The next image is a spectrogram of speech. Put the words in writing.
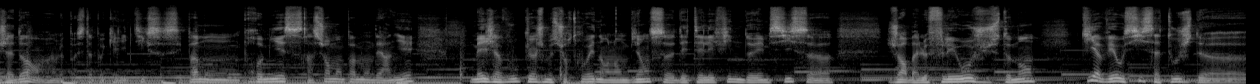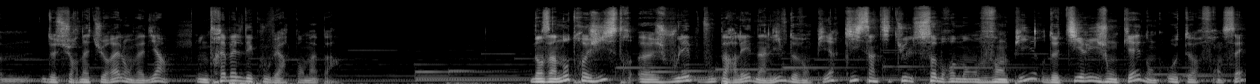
j'adore, hein, le post-apocalyptique, c'est pas mon premier, ce sera sûrement pas mon dernier, mais j'avoue que je me suis retrouvé dans l'ambiance des téléfilms de M6, euh, genre bah, le fléau justement, qui avait aussi sa touche de surnaturel, on va dire. Une très belle découverte pour ma part. Dans un autre registre, euh, je voulais vous parler d'un livre de vampire qui s'intitule sobrement Vampire de Thierry Jonquet, donc auteur français.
